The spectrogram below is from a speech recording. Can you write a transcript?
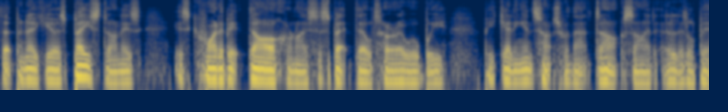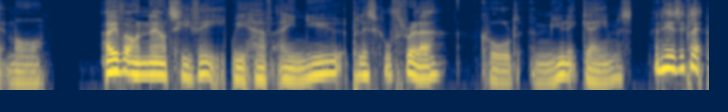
that Pinocchio is based on is is quite a bit darker, and I suspect Del Toro will be be getting in touch with that dark side a little bit more. Over on Now TV, we have a new political thriller called Munich Games, and here's a clip.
